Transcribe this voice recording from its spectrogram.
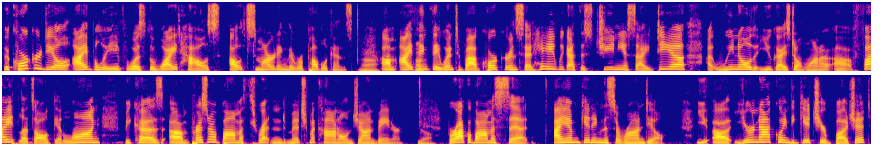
The Corker deal, I believe, was the White House outsmarting the Republicans. Um, I think they went to Bob Corker and said, "Hey, we got this genius idea. Uh, we know that you guys don't want to uh, fight. Let's all get along." Because um, President Obama threatened Mitch McConnell and John Boehner. Yeah. Barack Obama said, "I am getting this Iran deal." You, uh, you're not going to get your budget.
